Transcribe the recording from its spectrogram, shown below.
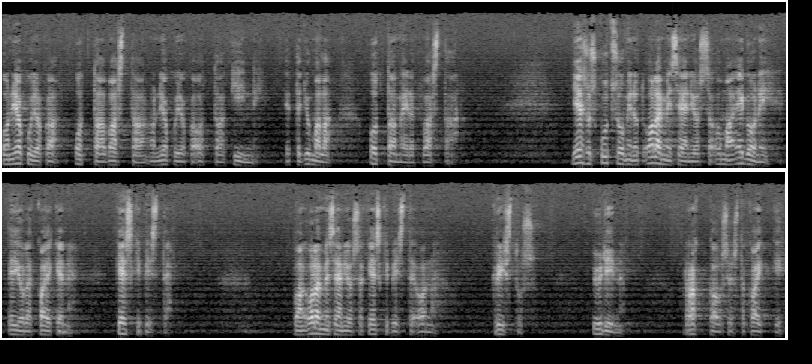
on joku, joka ottaa vastaan, on joku, joka ottaa kiinni, että Jumala ottaa meidät vastaan. Jeesus kutsuu minut olemiseen, jossa oma egoni ei ole kaiken keskipiste, vaan olemiseen, jossa keskipiste on Kristus, ydin, rakkaus, josta kaikki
